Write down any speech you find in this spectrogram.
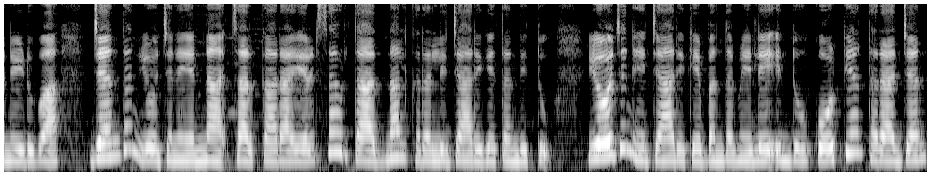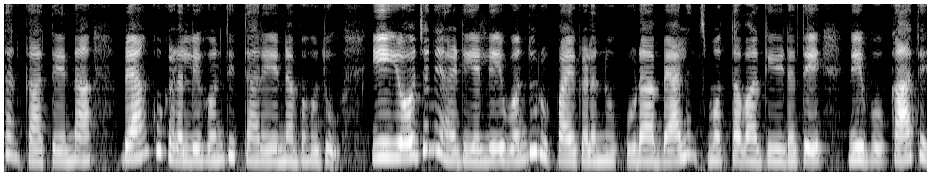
ನೀಡುವ ಜನ್ಧನ್ ಯೋಜನೆಯನ್ನು ಸರ್ಕಾರ ಎರಡು ಸಾವಿರದ ಹದಿನಾಲ್ಕರಲ್ಲಿ ಜಾರಿಗೆ ತಂದಿತ್ತು. ಯೋಜನೆ ಜಾರಿಗೆ ಬಂದ ಮೇಲೆ ಇಂದು ಕೋಟ್ಯಾಂತರ ಜನ್ಧನ್ ಖಾತೆಯನ್ನು ಬ್ಯಾಂಕುಗಳಲ್ಲಿ ಹೊಂದಿದ್ದಾರೆ ಎನ್ನಬಹುದು. ಈ ಯೋಜನೆ ಅಡಿಯಲ್ಲಿ ಒಂದು ರೂಪಾಯಿಗಳನ್ನು ಕೂಡ ಬ್ಯಾಲೆನ್ಸ್ ಮೊತ್ತವಾಗಿ ಇಡದೆ ನೀವು ಖಾತೆ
